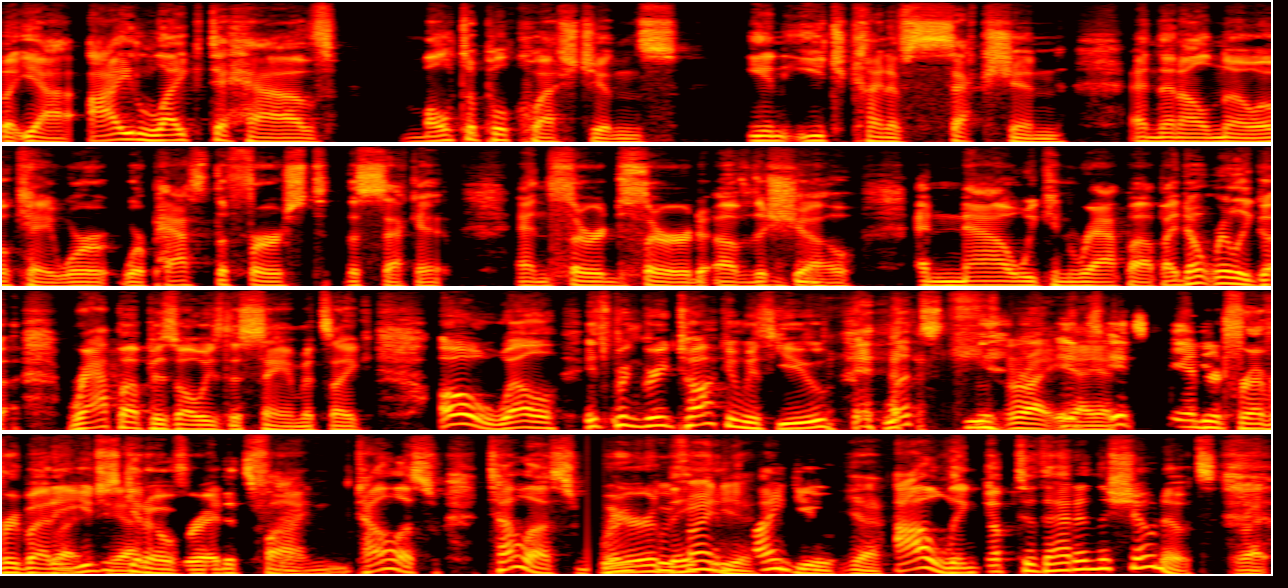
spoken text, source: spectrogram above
But yeah, I like to have multiple questions in each kind of section and then I'll know okay we're we're past the first the second and third third of the show and now we can wrap up. I don't really go wrap up is always the same. It's like, "Oh, well, it's been great talking with you. Let's Right, yeah, it's, yeah. it's standard for everybody. Right, you just yeah. get over it. It's fine. Tell us tell us Where where, can they find can you? find you. Yeah. I'll link up to that in the show notes. Right.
